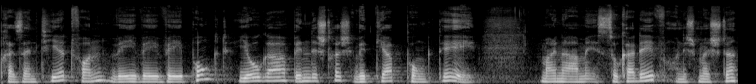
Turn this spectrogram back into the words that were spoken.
präsentiert von www.yoga-vidya.de. Mein Name ist Sukadev und ich möchte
